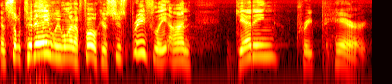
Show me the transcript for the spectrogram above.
And so today we want to focus just briefly on getting prepared.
